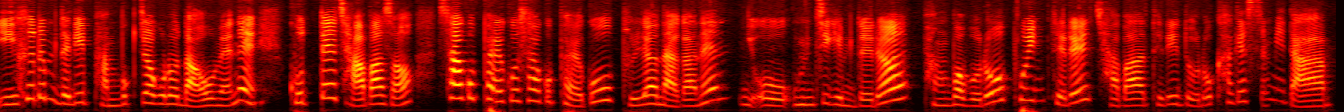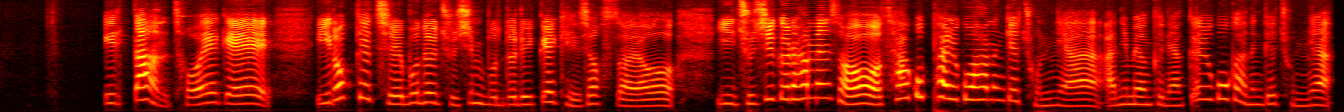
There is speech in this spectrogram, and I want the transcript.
이 흐름들이 반복적으로 나오면은 그때 잡아서 사고 팔고 사고 팔고 불려 나가는 요 움직임들을 방법으로 포인트를 잡아 드리도록 하겠습니다. 일단 저에게 이렇게 질문을 주신 분들이 꽤 계셨어요. 이 주식을 하면서 사고 팔고 하는 게 좋냐, 아니면 그냥 끌고 가는 게 좋냐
